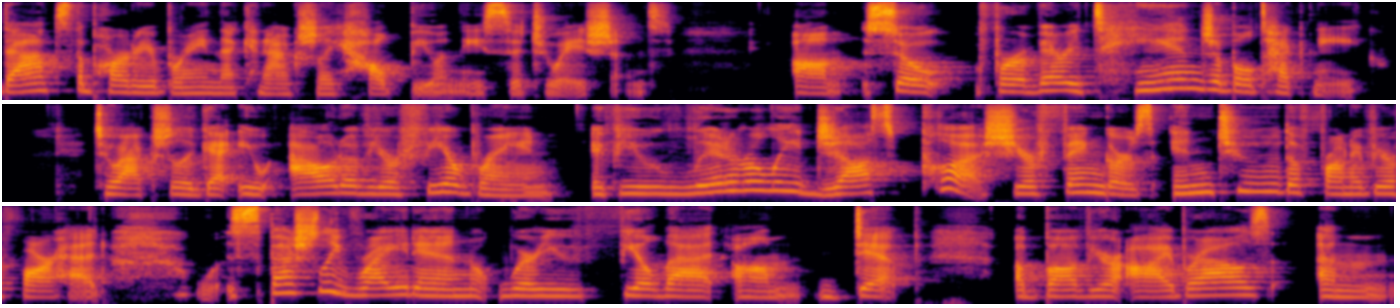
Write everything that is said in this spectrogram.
That's the part of your brain that can actually help you in these situations. Um, so, for a very tangible technique, to actually get you out of your fear brain if you literally just push your fingers into the front of your forehead, especially right in where you feel that um, dip above your eyebrows um,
